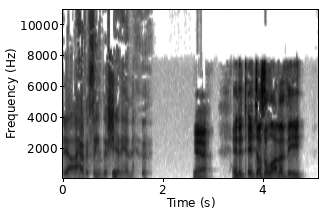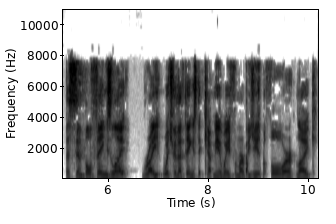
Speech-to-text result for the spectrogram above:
yeah, I haven't seen this shit in. Yeah, and it it does a lot of the the simple things like right, which are the things that kept me away from RPGs before, like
